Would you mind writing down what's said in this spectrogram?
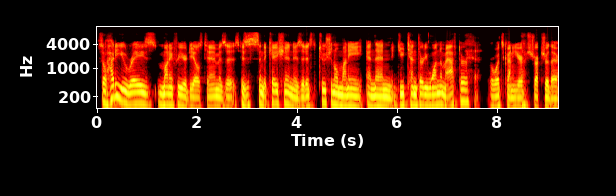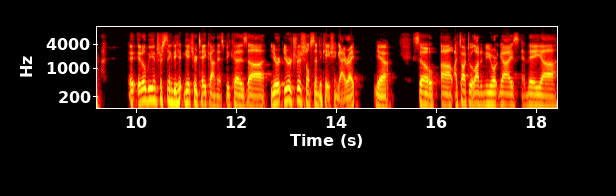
So how do you raise money for your deals, Tim? Is it is this syndication? Is it institutional money? And then do you 1031 them after, or what's kind of your structure there? It, will be interesting to get your take on this because uh, you're you're a traditional syndication guy, right? Yeah. So uh, I talked to a lot of New York guys, and they uh,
